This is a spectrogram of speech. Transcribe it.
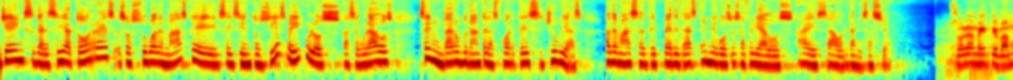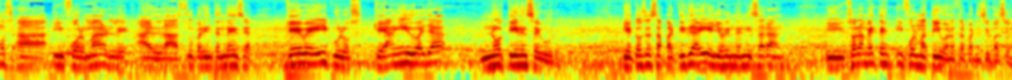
James García Torres sostuvo además que 610 vehículos asegurados se inundaron durante las fuertes lluvias, además de pérdidas en negocios afiliados a esa organización. Solamente vamos a informarle a la superintendencia qué vehículos que han ido allá no tienen seguro. Y entonces a partir de ahí ellos indemnizarán y solamente es informativa nuestra participación.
